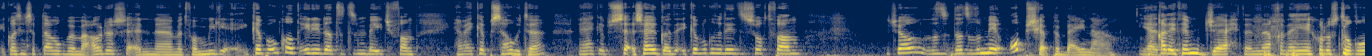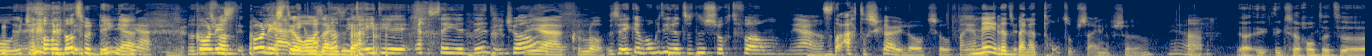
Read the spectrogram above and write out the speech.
ik was in september ook bij mijn ouders en eh, met familie. Ik heb ook al het idee dat het een beetje van... Ja, maar ik heb zout, hè. Ja, ik heb su- suiker. Ik heb ook wel dit soort van... Weet je wel? Dat, dat we er meer opscheppen bijna. Ja, dan gaat dit hem jacht en dan gaat hij cholesterol. weet je wel? Dat soort dingen. Ja, Dat Cholest- het van, cholesterol ja, zijn dat ze niet eten. Echt, zei je dit, weet je wel? ja klopt. Dus ik heb ook het idee dat het een soort van... Ja. Dat ze erachter schuilen of zo. Van, ja, nee, dat is bijna trots op zijn of zo. Ja. Ah. Ja, ik, ik zeg altijd, eh,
